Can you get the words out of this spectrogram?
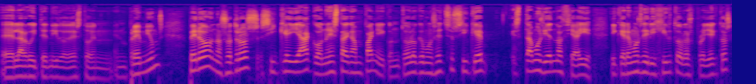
eh, largo y tendido de esto en, en Premiums, pero nosotros sí que ya con esta campaña y con todo lo que hemos hecho, sí que estamos yendo hacia ahí y queremos dirigir todos los proyectos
